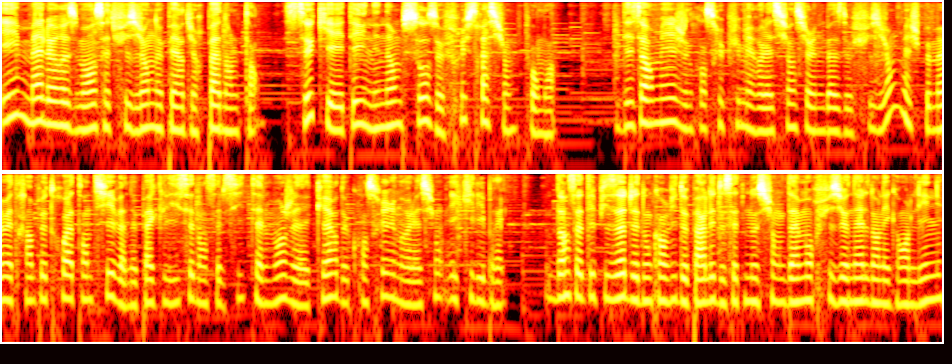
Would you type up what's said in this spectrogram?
Et malheureusement, cette fusion ne perdure pas dans le temps, ce qui a été une énorme source de frustration pour moi. Désormais, je ne construis plus mes relations sur une base de fusion, mais je peux même être un peu trop attentive à ne pas glisser dans celle-ci tellement j'ai à cœur de construire une relation équilibrée. Dans cet épisode, j'ai donc envie de parler de cette notion d'amour fusionnel dans les grandes lignes.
